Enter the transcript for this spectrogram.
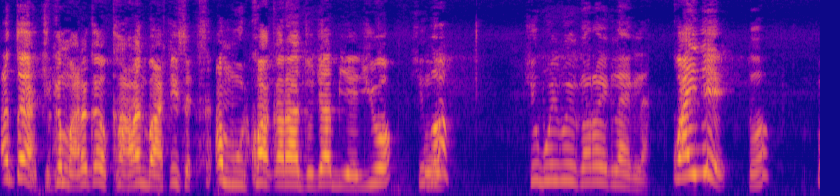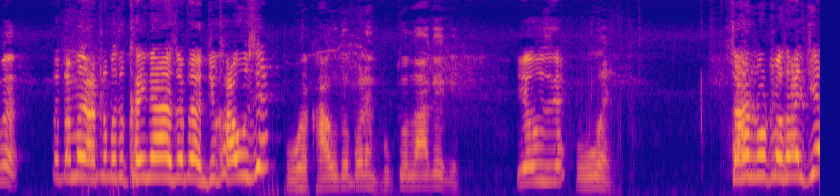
અને તો હજુ કે મારે ખાવાનું બાકી છે. આ મૂર્ખા કરા જોજા બેરીઓ શું શું બુઈ બુઈ કરો એકલા એકલા? કોઈ જે? તો? ઉવે, તો તમે આટલું બધું ખાઈને આવ્યા છો હજુ ખાવું છે? ઓય ખાવું તો પડે ને ભૂખ તો લાગે કે. એવું છે? ઓય સાર રોટલો થાય છે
